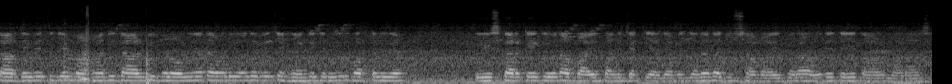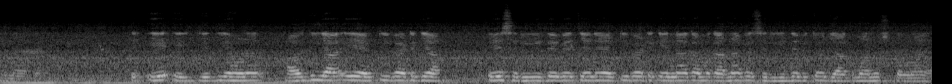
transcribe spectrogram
ਘਰ ਦੇ ਵਿੱਚ ਜੇ ਮਾਹਾਂ ਦੀ ਦਾਲ ਵੀ ਬਣਾਉਣੀ ਆ ਤਾਂ ਉਹਨੇ ਉਹਦੇ ਵਿੱਚ ਹਿੰਗ ਜ਼ਰੂਰ ਵਰਤਣੀ ਆ ਇਸ ਕਰਕੇ ਕਿ ਉਹਦਾ ਬਾਈਪਨ ਚੱਕਿਆ ਜਾਵੇ, ਜਿਹਨਾਂ ਦਾ ਜੁੱਸਾ ਬਾਈਪਨ ਆ, ਉਹਦੇ ਤੇ ਇਹ ਦਾਲ ਮਾੜਾ ਅਸਰ ਨਾ ਕਰੇ ਤੇ ਇਹ ਜਿਹਦੀ ਹੁਣ ਹਲਦੀ ਆ, ਇਹ ਐਂਟੀਬਾਇਓਟਿਕ ਆ, ਇਹ ਸਰੀਰ ਦੇ ਵਿੱਚ ਇਹਨੇ ਐਂਟੀਬਾਇਓਟਿਕ ਇੰਨਾ ਕੰਮ ਕਰਨਾ ਕਿ ਸਰੀਰ ਦੇ ਵਿੱਚੋਂ ਜ਼ਖਮਾਂ ਨੂੰ ਸੁਕਾਉਣਾ ਆ।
